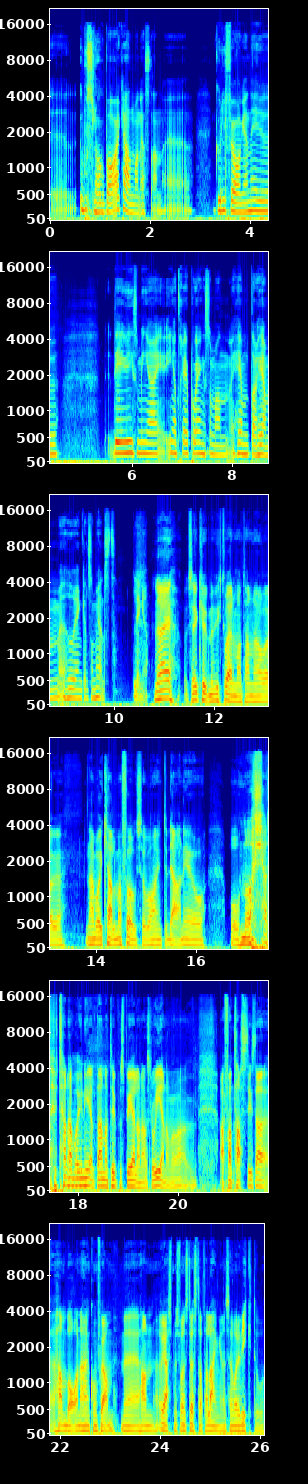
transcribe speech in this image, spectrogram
eh, oslagbara Kalmar nästan. Eh, Guldfågeln är ju det är ju liksom inga, inga tre poäng som man hämtar hem hur enkelt som helst längre. Nej, så är det kul med Viktor Elm att han har eh, När han var i Kalmar förr så var han ju inte där nere och och mörsade utan han var ju en helt annan typ av spelare när han slog igenom. Och, ja, fantastiskt han var när han kom fram. Med han, Rasmus var den största talangen och sen var det Viktor.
